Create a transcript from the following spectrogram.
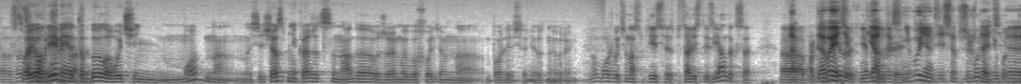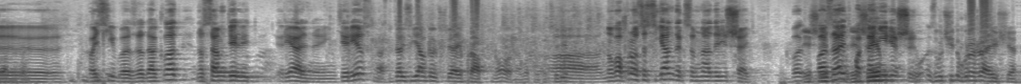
А, В свое согласен, время это было очень модно, но сейчас, мне кажется, надо уже мы выходим на более серьезный уровень. Ну, может быть, у нас тут есть специалисты из Яндекса. а, Так, давайте. Нет, Яндекс лучше- не будем здесь Не будем, обсуждать. не будем, ладно, Э, Спасибо за доклад. На самом деле реально интересно. Специалист Яндекса, я и прав. Ну ладно, вот он. А, Но вопросы с Яндексом надо решать. Решим, Базальт пока не решил. Звучит угрожающе.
